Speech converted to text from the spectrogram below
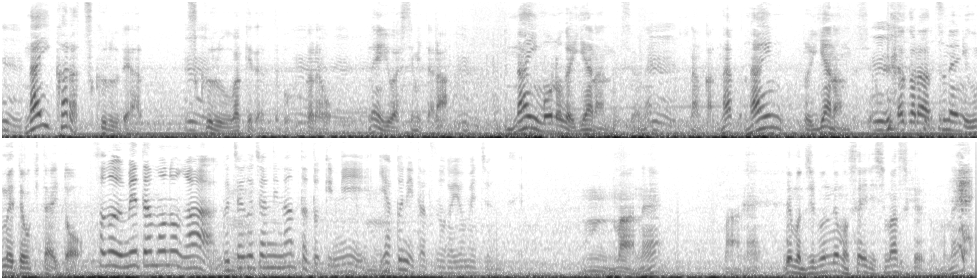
うん。ないから作るであうん作るわけであって僕からうんうんね言わしてみたらうん。ないものが嫌なんですよね、うん。なんかなないと嫌なんですよ、うん。だから常に埋めておきたいと、その埋めたものがぐちゃぐちゃになった時にうん。役に立つのが嫁ちゅんですよ。うん、まあね。まあね。でも自分でも整理しますけれどもね。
